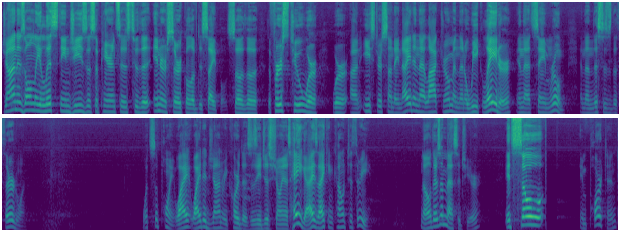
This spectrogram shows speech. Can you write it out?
John is only listing Jesus' appearances to the inner circle of disciples. So the, the first two were, were on Easter Sunday night in that locked room, and then a week later in that same room. And then this is the third one. What's the point? Why, why did John record this? Is he just showing us, hey guys, I can count to three? No, there's a message here. It's so important,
